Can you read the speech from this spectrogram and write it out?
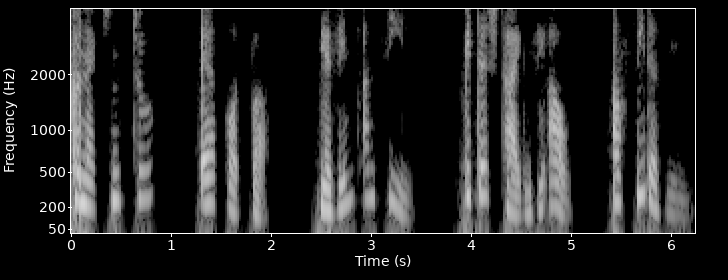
Connections to Airport Bus. Wir sind am Ziel. Bitte steigen Sie aus. Auf Wiedersehen.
